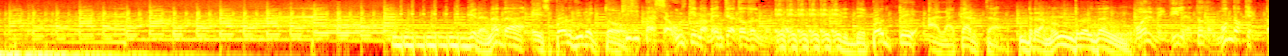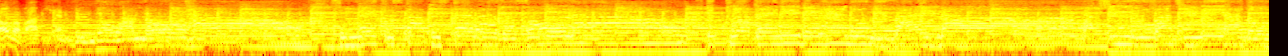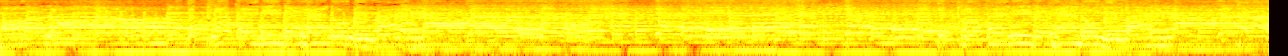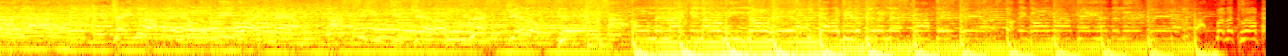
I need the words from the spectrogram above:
Granada Sport Directo. ¿Qué le pasa últimamente a todo el mundo? El, el- el deporte a la carta. Ramón Roldán. Vuelve y dile a todo el mundo que todo va bien. Make them stop and stare as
